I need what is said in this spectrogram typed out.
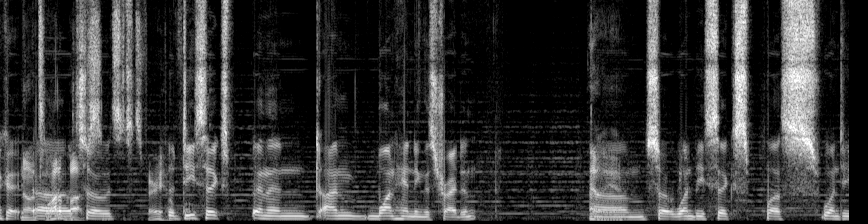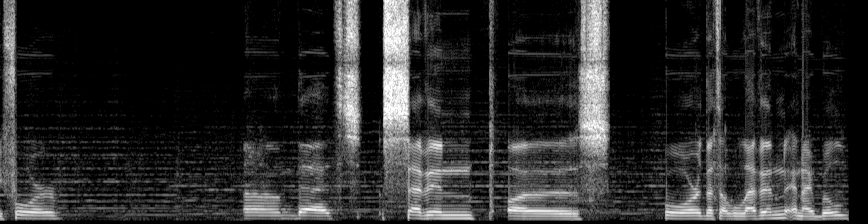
Okay. No, it's a lot of uh, buffs. So it's, it's it's very the. D6, and then I'm one-handing this trident. Hell yeah. Um, so 1d6 plus 1d4. Um, that's 7 plus 4, that's 11, and I will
